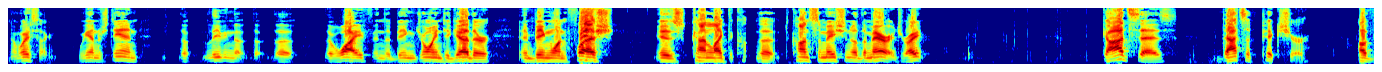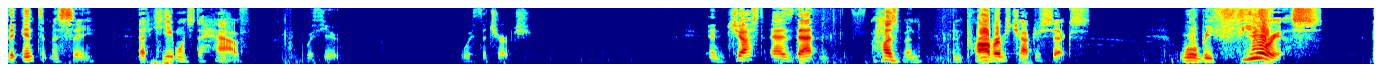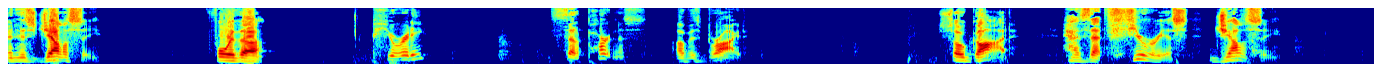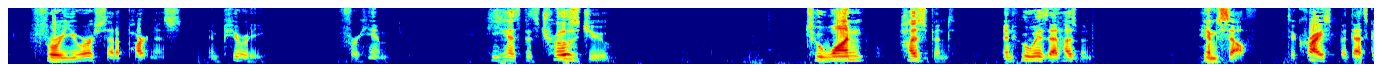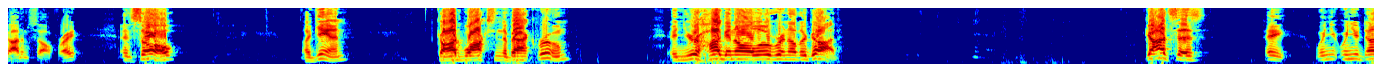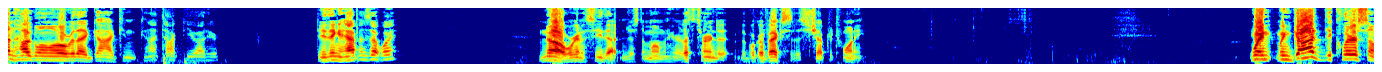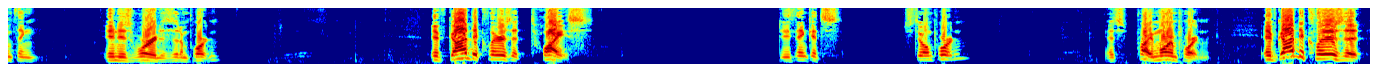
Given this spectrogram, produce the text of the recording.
Now, wait a second. We understand the leaving the, the, the, wife and the being joined together and being one flesh is kind of like the, the consummation of the marriage, right? God says that's a picture of the intimacy that He wants to have with you, with the church. And just as that husband in Proverbs chapter 6 will be furious in his jealousy for the purity, set apartness of his bride. So God has that furious jealousy for your set apartness and purity for him. He has betrothed you to one husband. And who is that husband? Himself to Christ, but that's God Himself, right? And so, again, God walks in the back room, and you're hugging all over another God. God says, hey, when, you, when you're done hugging all over that, God, can, can I talk to you out here? Do you think it happens that way? No, we're going to see that in just a moment here. Let's turn to the book of Exodus, chapter 20. When, when God declares something in His Word, is it important? If God declares it twice, do you think it's still important? It's probably more important. If God declares it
